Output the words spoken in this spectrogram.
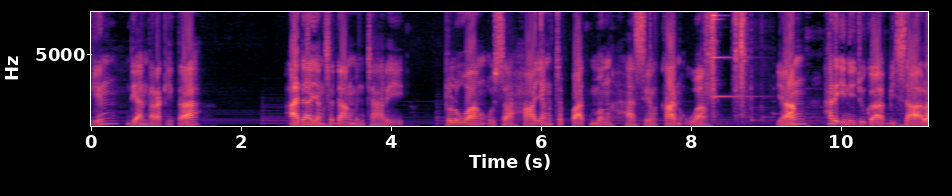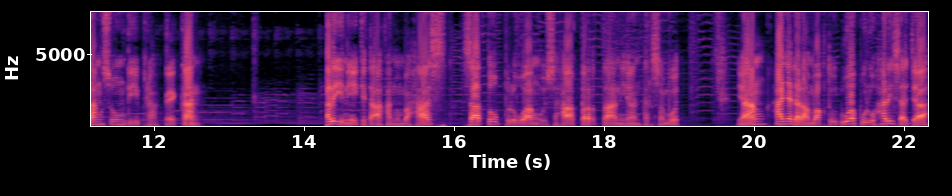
Mungkin di antara kita ada yang sedang mencari peluang usaha yang cepat menghasilkan uang, yang hari ini juga bisa langsung dipraktekkan. Kali ini kita akan membahas satu peluang usaha pertanian tersebut, yang hanya dalam waktu 20 hari saja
